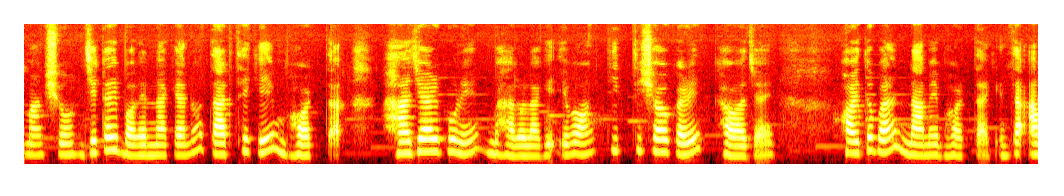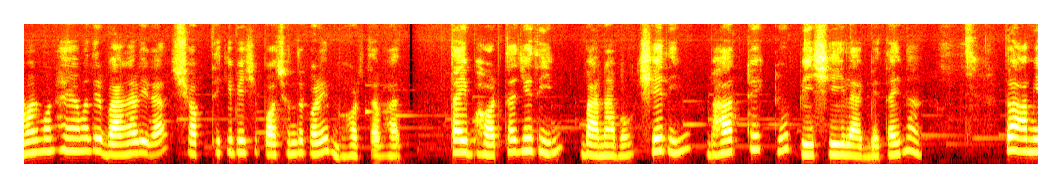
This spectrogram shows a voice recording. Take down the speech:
মাংস, যেটাই বলেন না কেন, তার থেকে ভর্তা হাজার গুণে ভালো লাগে এবং তৃপ্তি সহকারে খাওয়া যায়। হয়তোবা নামে ভর্তা, কিন্তু আমার মনে হয় আমাদের বাঙালিরা সব থেকে বেশি পছন্দ করে ভর্তা ভাত। তাই ভর্তা যেদিন বানাবো, সেদিন ভাতটা একটু বেশিই লাগবে, তাই না? তো আমি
